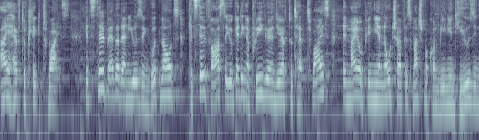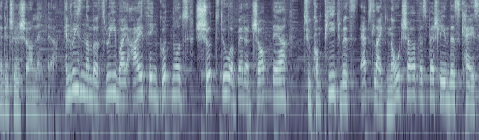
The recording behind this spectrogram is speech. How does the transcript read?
I have to click twice. It's still better than using GoodNotes. It's still faster. You're getting a preview and you have to tap twice. In my opinion, Noteshelf is much more convenient using a digital journal in there. And reason number three why I think GoodNotes should do a better job there to compete with apps like Noteshelf, especially in this case,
